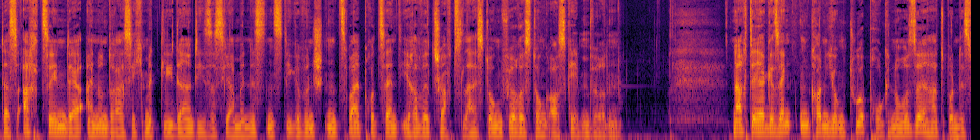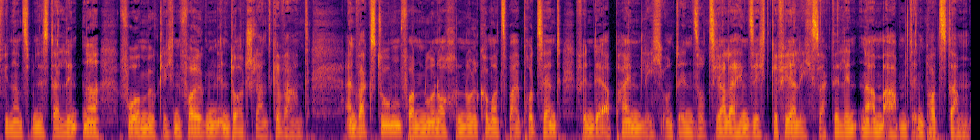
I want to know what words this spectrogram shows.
dass 18 der 31 Mitglieder dieses Jahr mindestens die gewünschten zwei Prozent ihrer Wirtschaftsleistung für Rüstung ausgeben würden. Nach der gesenkten Konjunkturprognose hat Bundesfinanzminister Lindner vor möglichen Folgen in Deutschland gewarnt. Ein Wachstum von nur noch 0,2 Prozent finde er peinlich und in sozialer Hinsicht gefährlich, sagte Lindner am Abend in Potsdam.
